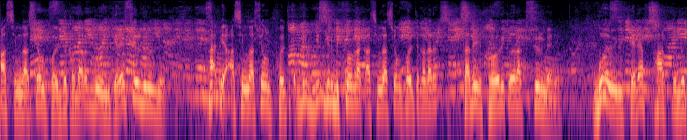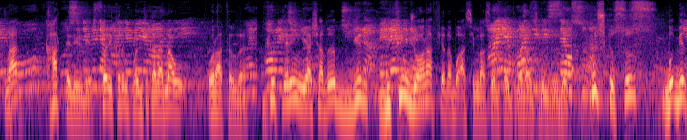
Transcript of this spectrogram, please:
asimilasyon politikaları bu ülkede sürdürüldü. Tabii asimilasyon politika bir, bir, bir bütün olarak asimilasyon politikaları sadece teorik olarak sürmedi. Bu ülkede farklılıklar katledildi. Soykırım politikalarına uğratıldı. Kürtlerin yaşadığı bir bütün coğrafyada bu asimilasyon politikaları sürdürüldü. Kuşkusuz bu bir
